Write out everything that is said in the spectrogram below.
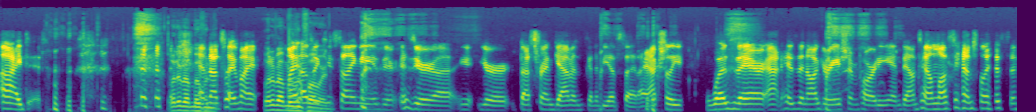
I did. What about moving? and that's why my what about my husband forward? keeps telling me is your is your uh, your best friend Gavin's going to be upset. I actually was there at his inauguration party in downtown Los Angeles, and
